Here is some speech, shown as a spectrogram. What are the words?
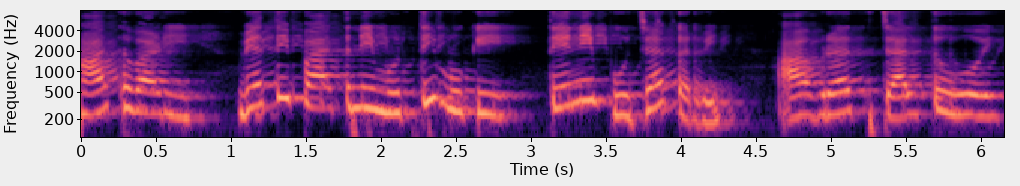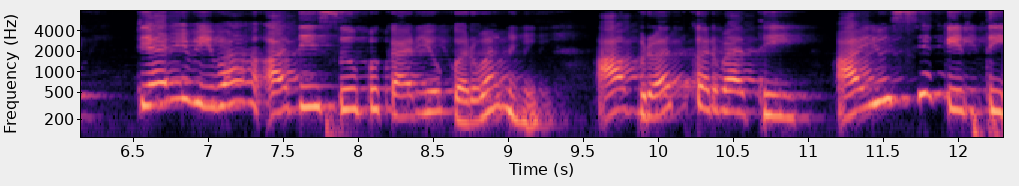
હાથવાળી વ્યતિપાતની મૂર્તિ મૂકી તેની પૂજા કરવી. આ વ્રત ચાલતું હોય ત્યારે વિવાહ આદિ શુભ કાર્યો કરવા નહીં. આ વ્રત કરવાથી આયુષ્ય કીર્તિ,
